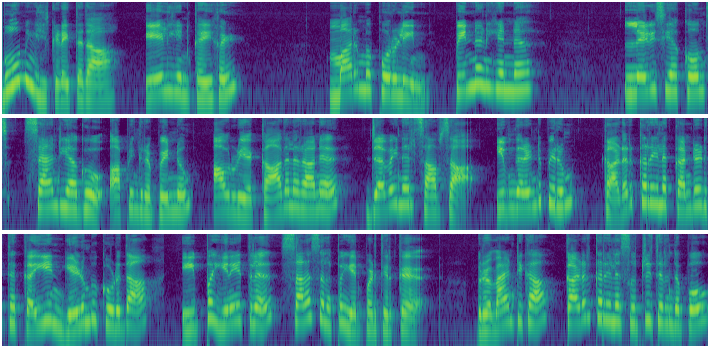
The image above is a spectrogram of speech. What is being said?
பூமியில் கிடைத்ததா? ஏலியன் கைகள்? மர்ம பொருளின் பின்னணி என்ன? லெடிசியா கோம்ஸ் சாண்டியாகோ அப்படிங்கிற பெண்ணும் அவருடைய காதலரான டவைனர் சாவ்சா. இவங்க ரெண்டு பேரும் கடற்கரையில கண்டெடுத்த கையின் எலும்பு கூடு தான் இப்ப இணையத்துல சலசலப்பை ஏற்படுத்தியிருக்கு. ரொமான்டிக்கா கடற்கரையில சுற்றி திறந்தப்போ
